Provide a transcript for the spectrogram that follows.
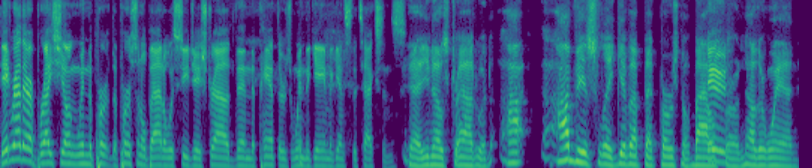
they'd rather have Bryce Young win the per, the personal battle with CJ Stroud than the Panthers win the game against the Texans. Yeah, you know Stroud would uh, obviously give up that personal battle Dude, for another win.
